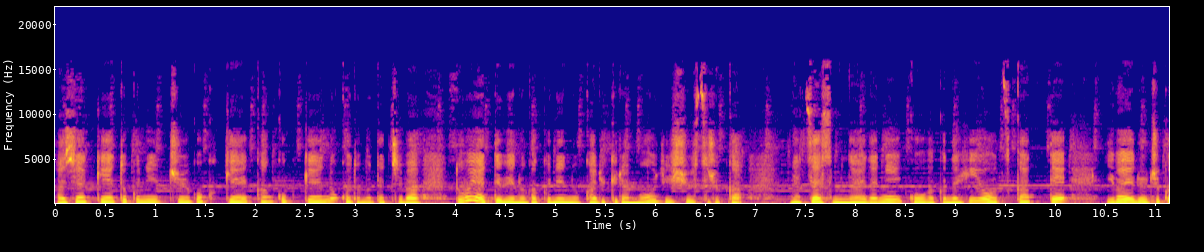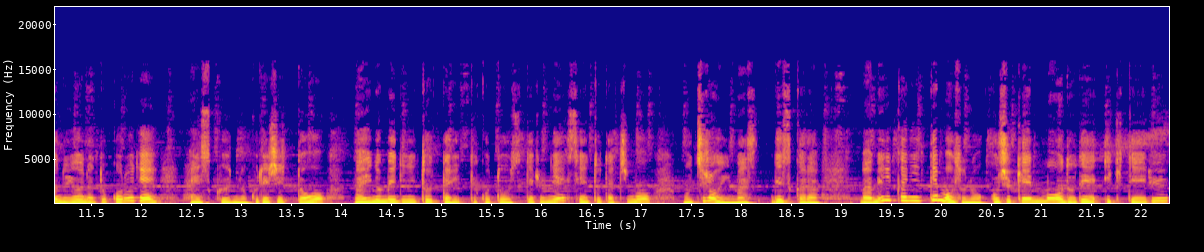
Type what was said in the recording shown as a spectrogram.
アジア系特に中国系韓国系の子どもたちはどうやって上の学年のカリキュラムを実習するか夏休みの間に高額な費用を使っていわゆる塾のようなところでハイスクールのクレジットを前のめりに取ったりってことをしてるね生徒たちももちろんいますですから、まあ、アメリカに行ってもそのお受験モードで生きている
